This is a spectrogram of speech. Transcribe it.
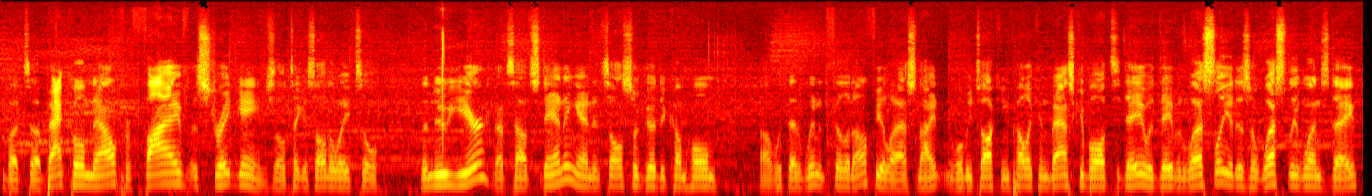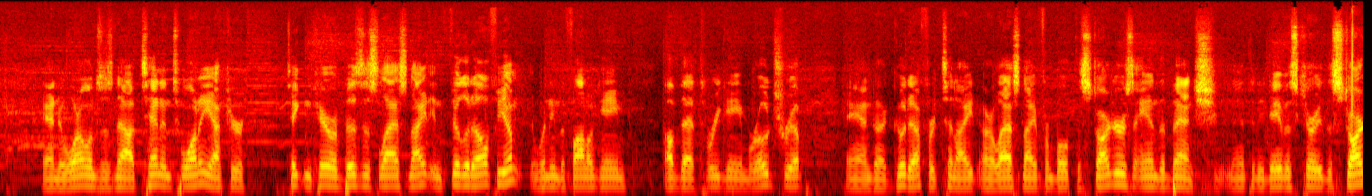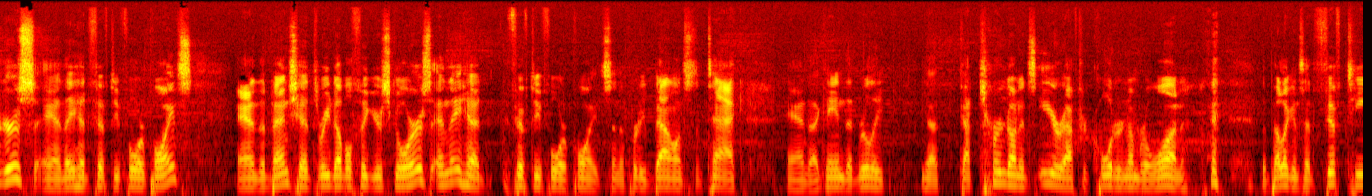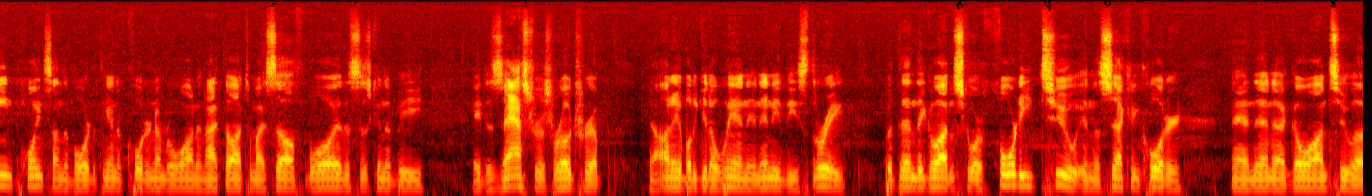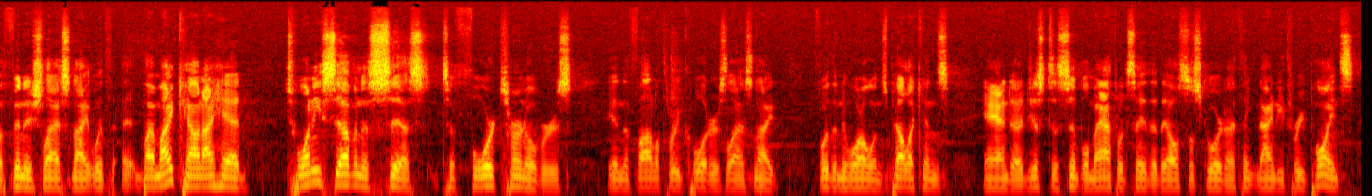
But uh, back home now for five straight games. They'll take us all the way till the new year. That's outstanding. And it's also good to come home uh, with that win at Philadelphia last night. We'll be talking Pelican basketball today with David Wesley. It is a Wesley Wednesday, and New Orleans is now 10 and 20 after taking care of business last night in Philadelphia, winning the final game of that three-game road trip. And a good effort tonight or last night from both the starters and the bench. Anthony Davis carried the starters, and they had 54 points. And the bench had three double figure scores, and they had 54 points in a pretty balanced attack. And a game that really yeah, got turned on its ear after quarter number one. the Pelicans had 15 points on the board at the end of quarter number one, and I thought to myself, boy, this is going to be a disastrous road trip. Know, unable to get a win in any of these three but then they go out and score 42 in the second quarter, and then uh, go on to uh, finish last night with, uh, by my count, I had 27 assists to four turnovers in the final three quarters last night for the New Orleans Pelicans. And uh, just a simple math would say that they also scored, I think, 93 points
